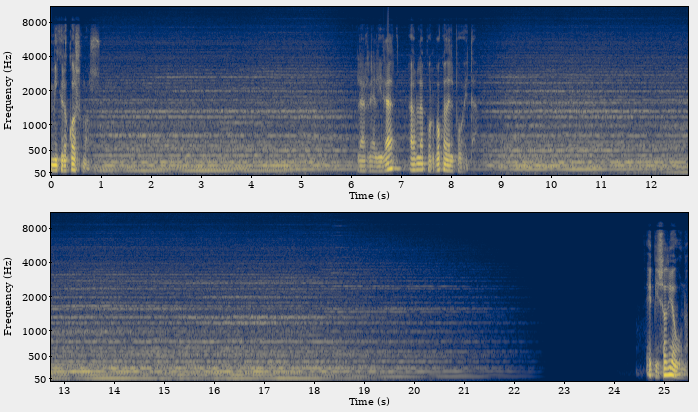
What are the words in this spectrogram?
Microcosmos. La realidad habla por boca del poeta. Episodio 1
